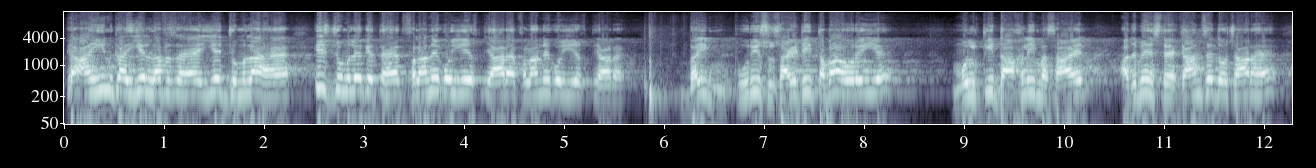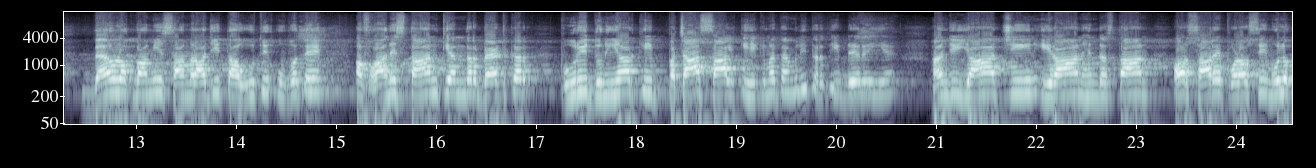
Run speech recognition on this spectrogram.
کہ آئین کا یہ لفظ ہے، یہ جملہ ہے، اس جملے کے تحت فلانے کو یہ اختیار ہے، فلانے کو یہ اختیار ہے۔ بھائی، پوری سوسائٹی تباہ ہو رہی ہے، ملکی داخلی مسائل، عدم استحکام سے دو چار ہے بین الاقوامی سامراجی تعوتی قوتیں افغانستان کے اندر بیٹھ کر پوری دنیا کی پچاس سال کی حکمت عملی ترتیب دے رہی ہیں۔ ہاں جی یہاں چین، ایران، ہندوستان اور سارے پڑوسی ملک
